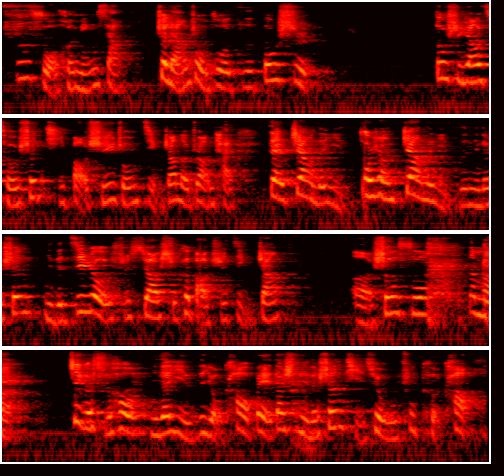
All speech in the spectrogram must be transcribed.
思索和冥想。这两种坐姿都是。都是要求身体保持一种紧张的状态，在这样的椅坐上这样的椅子，你的身你的肌肉是需要时刻保持紧张，呃收缩。那么这个时候你的椅子有靠背，但是你的身体却无处可靠，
